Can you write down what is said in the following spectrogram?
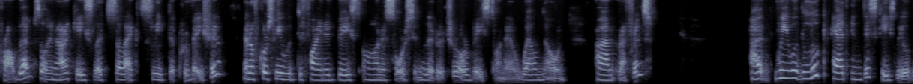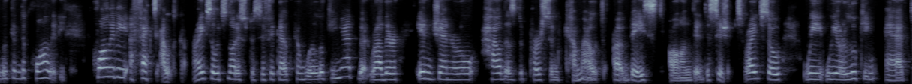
problem. So in our case, let's select sleep deprivation. And of course, we would define it based on a source in literature or based on a well-known um, reference. Uh, we would look at, in this case, we would look at the quality. Quality affects outcome, right? So it's not a specific outcome we're looking at, but rather in general, how does the person come out uh, based on their decisions, right? So we, we are looking at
